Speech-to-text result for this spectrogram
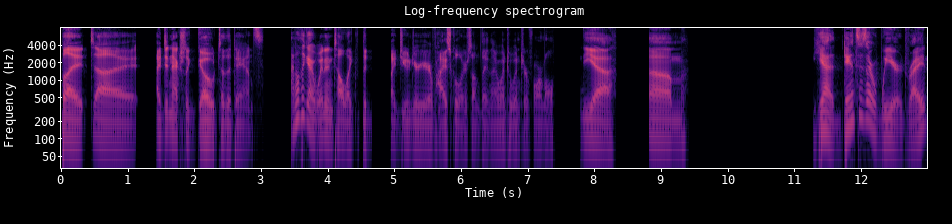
but uh, I didn't actually go to the dance. I don't think I went until like the my junior year of high school or something. I went to winter formal. Yeah. Um Yeah, dances are weird, right?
